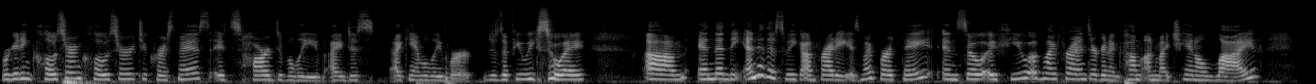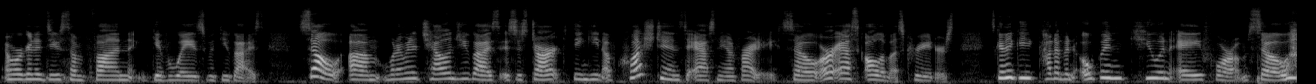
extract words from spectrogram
We're getting closer and closer to Christmas. It's hard to believe. I just, I can't believe we're just a few weeks away. Um, and then the end of this week on Friday is my birthday. And so a few of my friends are going to come on my channel live and we're going to do some fun giveaways with you guys. So um, what I'm going to challenge you guys is to start thinking of questions to ask me on Friday. So, or ask all of us creators. It's going to be kind of an open Q&A forum. So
